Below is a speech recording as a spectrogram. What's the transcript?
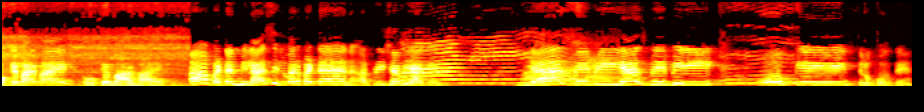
Okay bye bye okay bye bye हाँ बटन मिला है सिल्वर बटन और प्रीशा भी आ गई। Yes baby yes baby okay चलो खोलते हैं।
